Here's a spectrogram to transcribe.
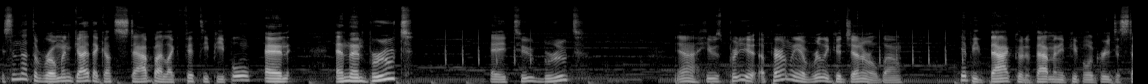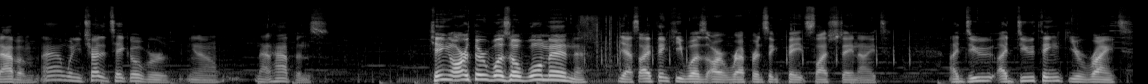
Isn't that the Roman guy that got stabbed by like 50 people? And and then Brute? Et tu Brute? Yeah, he was pretty apparently a really good general though. Can't be that good if that many people agreed to stab him. Eh, when you try to take over, you know, that happens. King Arthur was a woman. Yes, I think he was our referencing Fate slash Stay Night. I do, I do think you're right.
